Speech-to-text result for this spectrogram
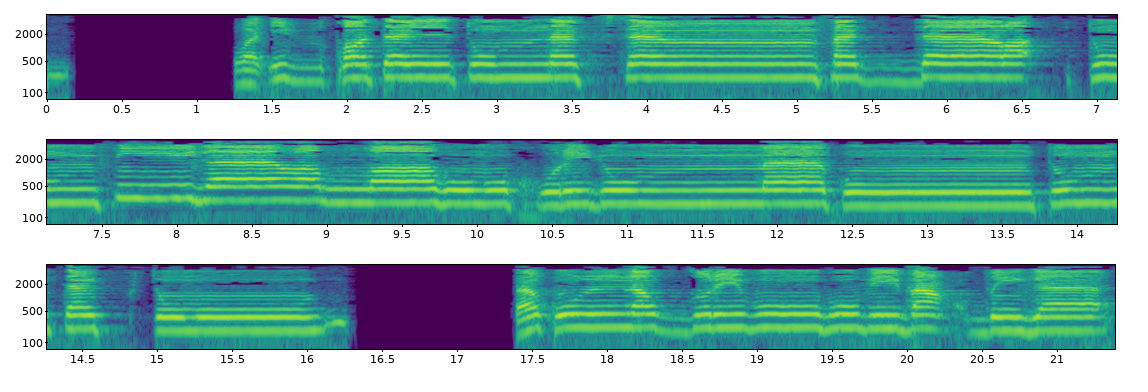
وإذ قتلتم نفسا فادارأتم فيها والله مخرج ما كنتم تكتمون فقلنا اضربوه ببعضها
